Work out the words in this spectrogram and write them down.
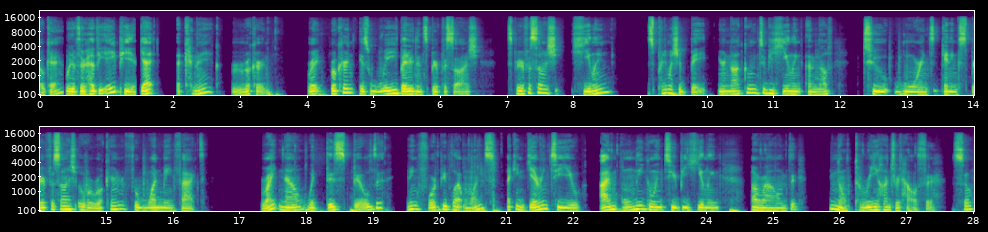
Okay, what if they're heavy AP? Get a Kaenic Rookern. Right, Rookern is way better than Spirit Visage. Spirit Visage healing is pretty much a bait. You're not going to be healing enough to warrant getting Spirit Visage over Rookern for one main fact. Right now, with this build, hitting four people at once, I can guarantee you I'm only going to be healing around, you know, 300 health. So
